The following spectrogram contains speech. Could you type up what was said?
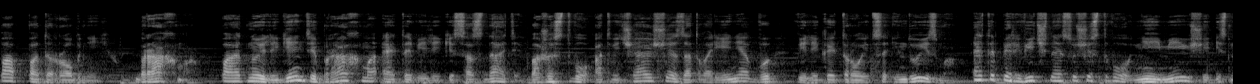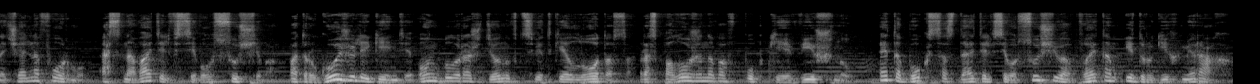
поподробней. Брахма. По одной легенде, Брахма – это великий создатель, божество, отвечающее за творение в Великой Троице индуизма. Это первичное существо, не имеющее изначально форму, основатель всего сущего. По другой же легенде, он был рожден в цветке лотоса, расположенного в пупке Вишну. Это бог-создатель всего сущего в этом и других мирах.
